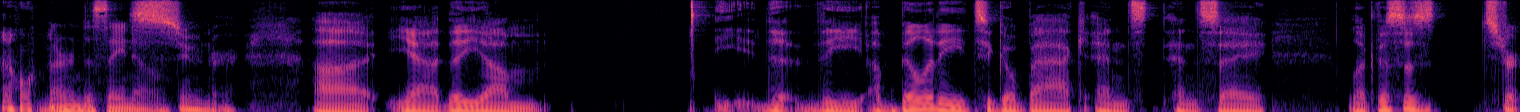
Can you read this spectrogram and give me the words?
no learn to say no. sooner. Uh, yeah, the um, the the ability to go back and and say, look, this is stra-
